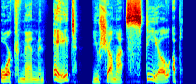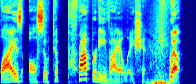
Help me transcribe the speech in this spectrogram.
Or Commandment 8, you shall not steal, applies also to property violation. Well,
